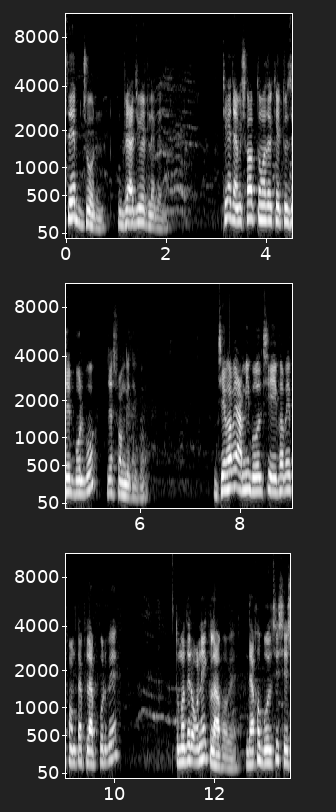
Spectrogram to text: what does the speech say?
safe zone graduate level ঠিক আছে, আমি সব তোমাদেরকে টু জেড বলব জাস্ট সঙ্গে থেকো। যেভাবে আমি বলছি এইভাবে ফর্মটা ফিল করবে। তোমাদের অনেক লাভ হবে। দেখো, বলছি শেষ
